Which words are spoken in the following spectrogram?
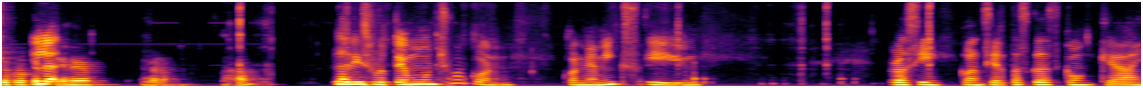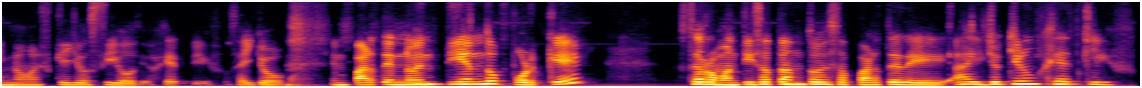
Yo creo que la, tiene, bueno, ajá. La disfruté mucho con, con mi amix y pero sí, con ciertas cosas como que, ay no, es que yo sí odio Heathcliff. O sea, yo en parte no entiendo por qué se romantiza tanto esa parte de, ay, yo quiero un Heathcliff.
